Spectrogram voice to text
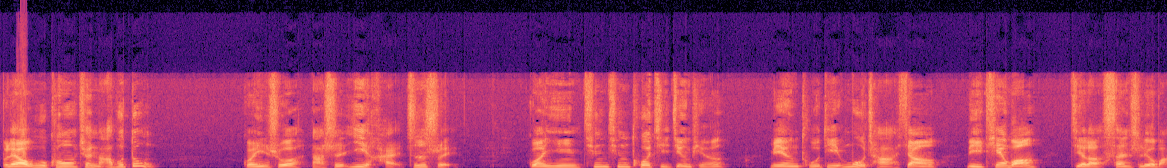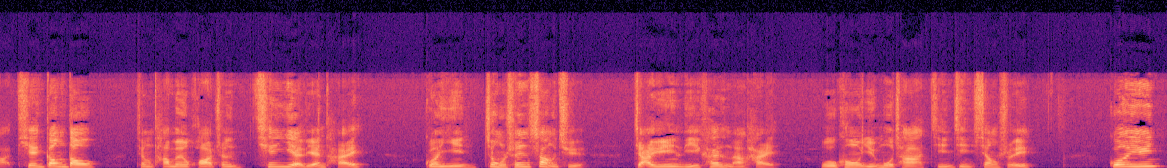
不料悟空却拿不动。观音说：“那是一海之水。”观音轻轻托起净瓶，命徒弟木叉向李天王借了三十六把天罡刀，将他们化成千叶莲台。观音纵身上去，驾云离开了南海。悟空与木叉紧紧相随。观音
